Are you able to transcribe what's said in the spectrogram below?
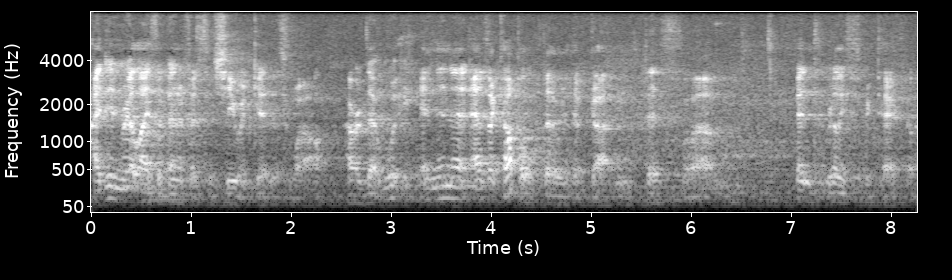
I didn't realize the benefits that she would get as well. Or that we, and then as a couple that we have gotten, it's, um, been really spectacular.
